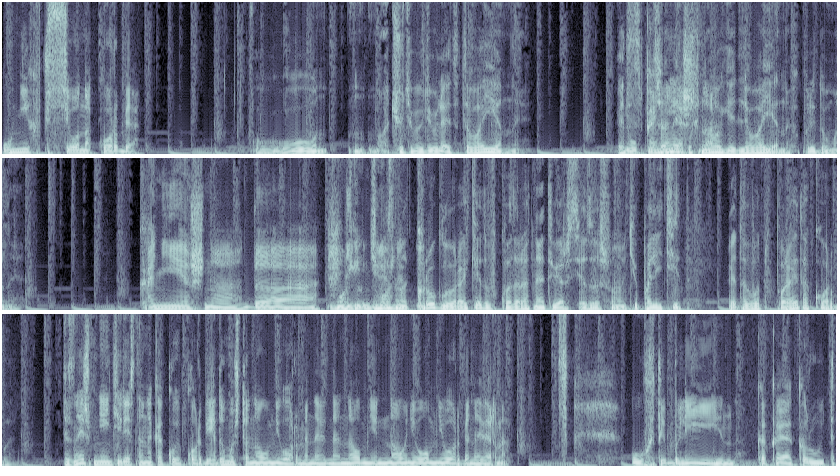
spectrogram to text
У них все на корбе. О, а что тебя удивляет? Это военные. Это ну, специальные конечно. технологии для военных придуманные. Конечно, да. Можно, можно круглую ракету в квадратное отверстие засунуть и полетит. Это вот про это корбы. Ты знаешь, мне интересно, на какой корбе? Я думаю, что на OmniOrbe, наверное, на, Omni, на OmniOrbe, наверное. Ух ты, блин, какая круто.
